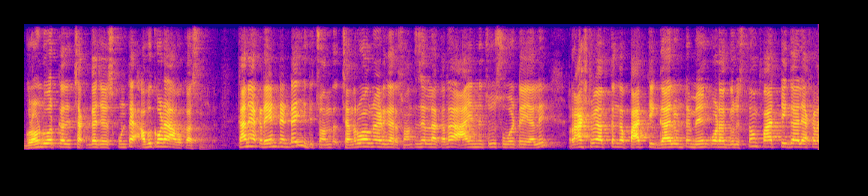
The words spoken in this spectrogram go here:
గ్రౌండ్ వర్క్ అది చక్కగా చేసుకుంటే అవి కూడా అవకాశం ఉంది. కానీ అక్కడ ఏంటంటే ఇది చంద్ర చంద్రబాబు నాయుడు గారి సొంత జిల్లా కదా ఆయన్ని చూసి ఓటేయాలి. రాష్ట్ర వ్యాప్తంగా పార్టీ గాలి ఉంటే మేము కూడా గెలుస్తాం పార్టీ గాలి ఎక్కడ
